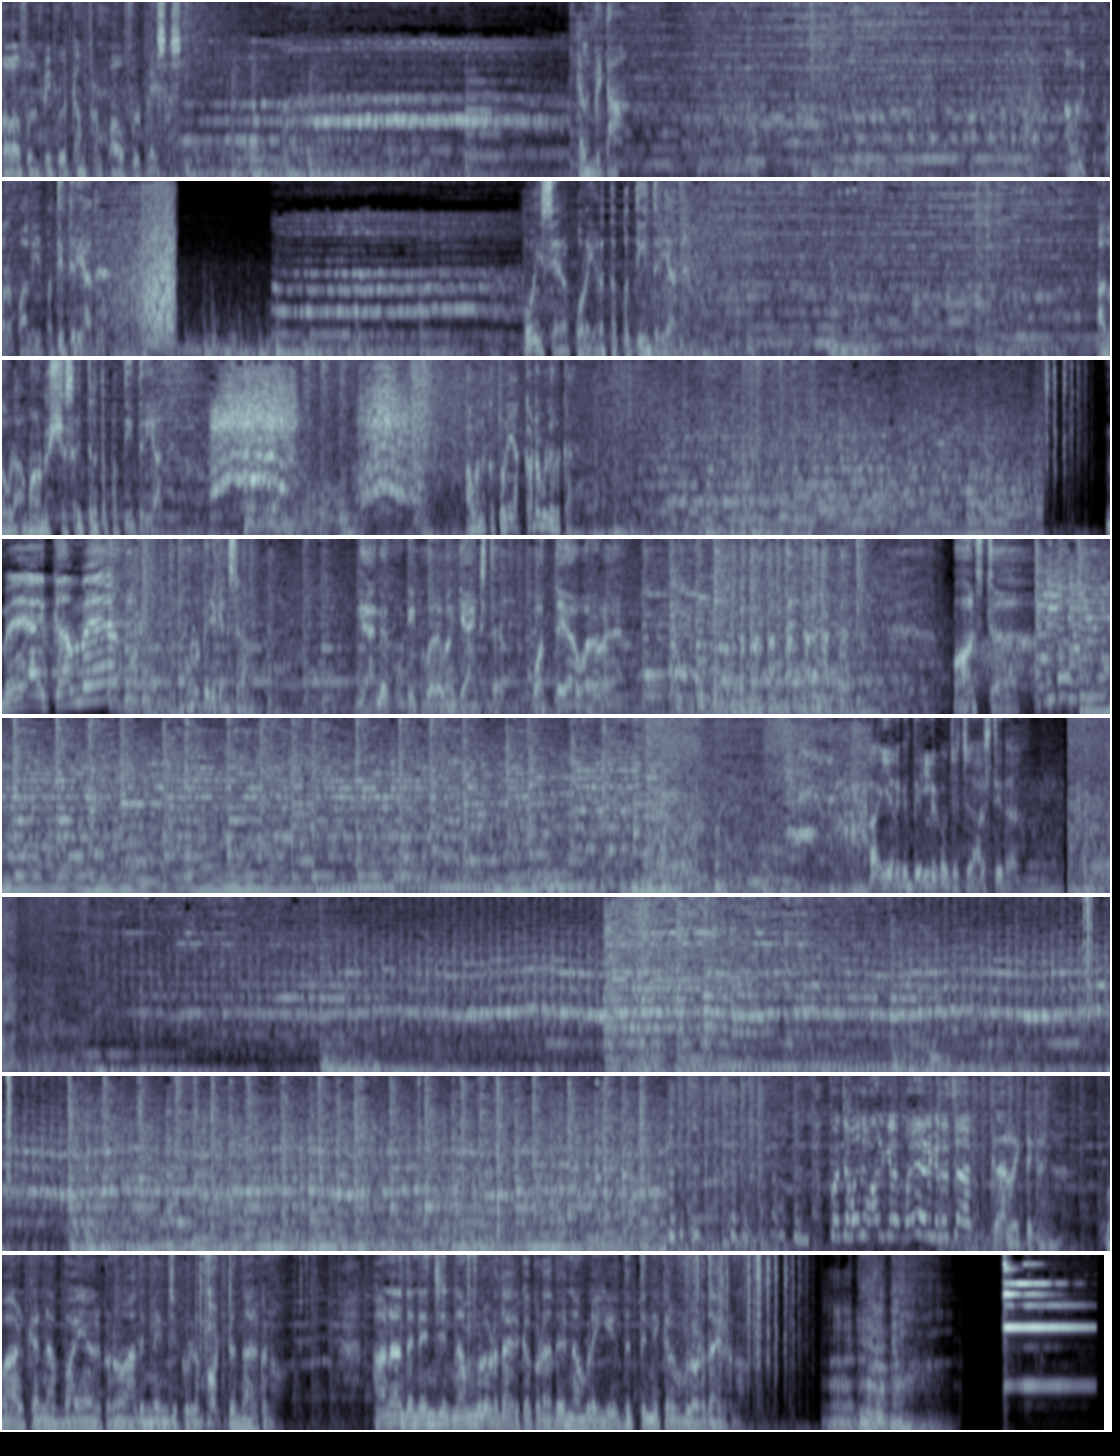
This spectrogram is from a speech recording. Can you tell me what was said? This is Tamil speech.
Powerful people come from powerful places கிளம்பிட்டான் அவனுக்கு போற பாதையை பத்தி தெரியாது. போய் சேர போற இடத்தை பத்தியும் தெரியாது. அதோட அமானுஷ்ய சரித்திரத்தை பத்தியும் தெரியாது. அவனுக்கு துணையா கடவுள் இருக்காரு. மே ஐ கம் அவ்வளவு பெரிய கேங்ஸ்டரா கேங்க கூட்டிட்டு வரவன் கேங்ஸ்டர் ஒத்தையா வரவன். மான்ஸ்டர் பையனுக்கு தில்லு கொஞ்சம் ஜாஸ்தி தான் கொஞ்சமாவது வாழ்க்கையில பயம் இருக்கணும் சார். கரெக்ட் கண்ணா. வாழ்க்கைன்னா பயம் இருக்கணும் அது நெஞ்சுக்குள்ள மட்டும்தான் இருக்கணும். ஆனா அந்த நெஞ்சு நம்மளோட தான் இருக்கக்கூடாது நம்மளை எதிர்த்து நிக்கிறவங்களோட தான் இருக்கணும்.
